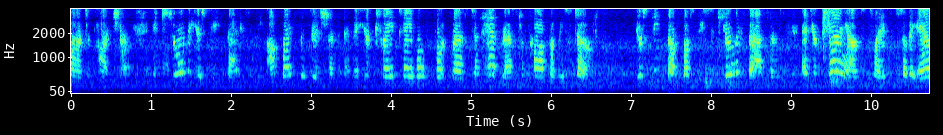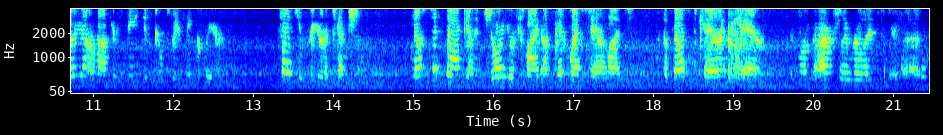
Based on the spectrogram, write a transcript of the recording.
our departure. Ensure that your seat back is in the upright position and that your tray table, footrest, and headrest are properly stowed. Your seatbelt must be securely fastened and your carry-ons placed so the area around your feet is completely clear. Thank you for your attention. Now sit back and enjoy your flight on Midwest Airlines. The best care in the air. It was actually really stupid.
